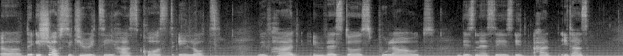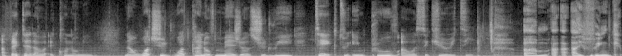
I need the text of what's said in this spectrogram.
uh, the issue of security has caused a lot. We've had investors pull out, businesses. It had it has affected our economy. Now, what should what kind of measures should we take to improve our security? Um, I, I think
